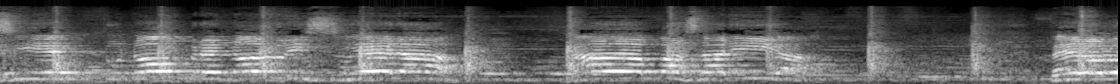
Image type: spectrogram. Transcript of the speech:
Si en tu nombre no lo hiciera, nada pasaría. Pero lo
